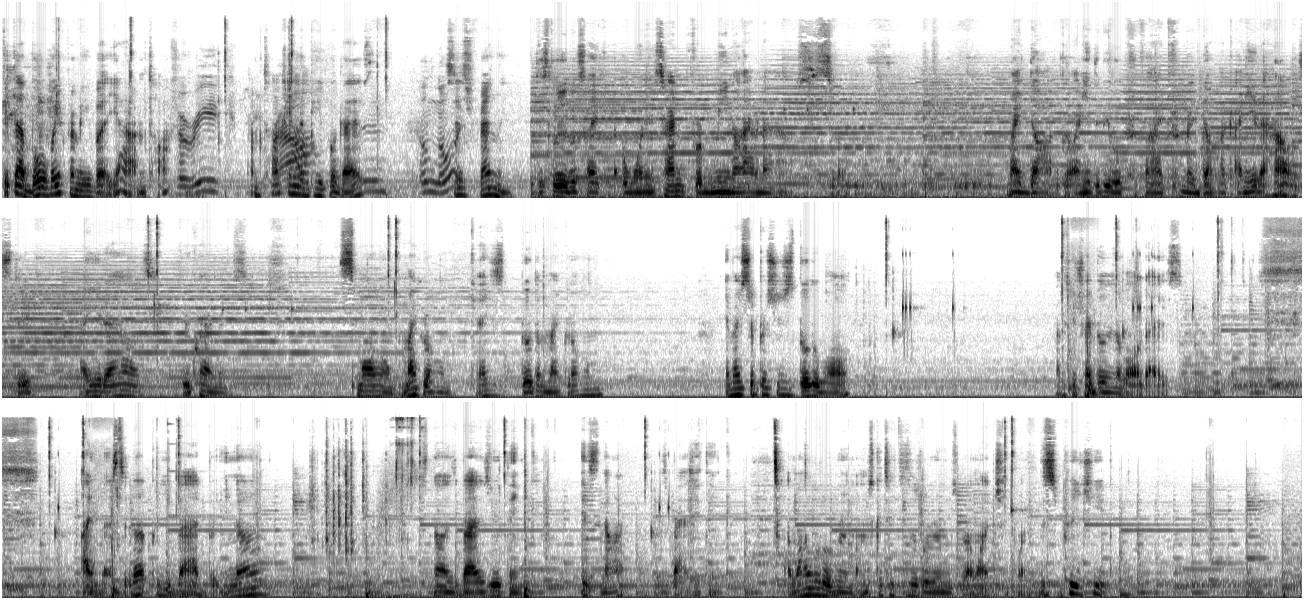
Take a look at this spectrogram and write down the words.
Get that bull away from me, but yeah, I'm talking. I'm talking to people, guys. This is friendly. This literally looks like a warning sign for me not having a house, so. My dog, bro. I need to be able to provide for my dog. I need a house, dude. I need a house. Requirements. Small home. Micro home. Can I just build a micro home? Am I supposed to just build a wall? I'm just gonna try building a wall, guys. I messed it up pretty bad, but you know, it's not as bad as you think. It's not as bad as you think. I want a little room. I'm just gonna take these little rooms, but I want a cheap one. This is pretty cheap.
